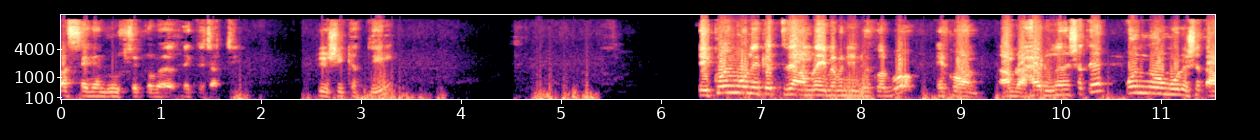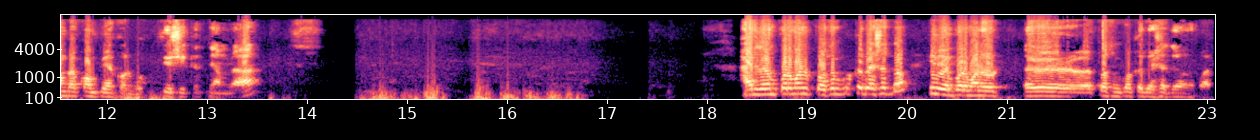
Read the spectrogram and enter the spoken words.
বা সেকেন্ড রুল সেট দেখতে চাচ্ছি। প্রিয় শিক্ষার্থী, একই মৌলের ক্ষেত্রে আমরা এইভাবে নির্ণয় করব। এখন আমরা হাইড্রোজেনের সাথে অন্য মৌলের সাথে আমরা কম্পেয়ার করব। প্রিয় শিক্ষার্থী, আমরা হাইড্রোজেন পরমাণুর প্রথম কক্ষে ব্যাসার্ধ হিলিয়াম পরমাণুর প্রথম কক্ষে ব্যাসার্ধ অনুপাত।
